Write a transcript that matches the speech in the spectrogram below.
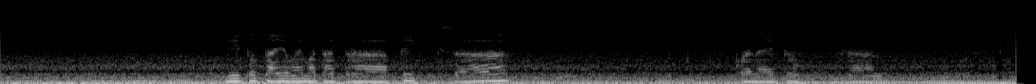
Dito tayo ngayon matatraffic sa kuha na ito.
